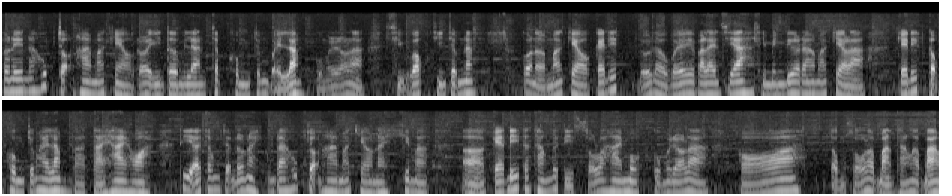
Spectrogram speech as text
Cho nên đã hút chọn hai má kèo đó là Inter Milan chấp 0.75 cùng với đó là xỉu góc 9.5. Còn ở má kèo Cadiz đối đầu với Valencia thì mình đưa ra má kèo là Cadiz cộng 0.25 và tài 2 hòa. Thì ở trong trận đấu này cũng đã hút chọn hai má kèo này khi mà uh, Cadiz đã thắng với tỷ số là 2-1 cùng với đó là có tổng số là bàn thắng là 3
